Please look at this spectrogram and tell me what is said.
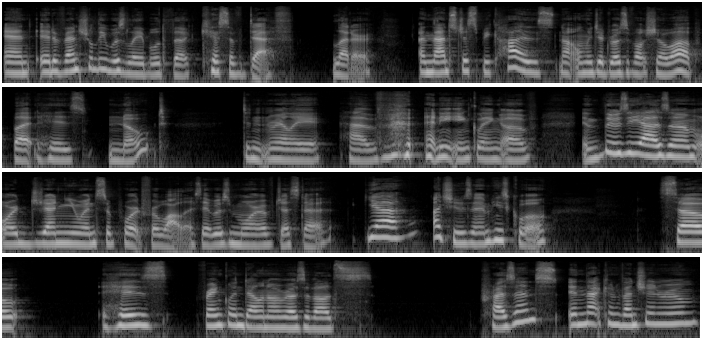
And it eventually was labeled the Kiss of Death letter. And that's just because not only did Roosevelt show up, but his note didn't really have any inkling of enthusiasm or genuine support for Wallace. It was more of just a, yeah, I choose him. He's cool. So his Franklin Delano Roosevelt's presence in that convention room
